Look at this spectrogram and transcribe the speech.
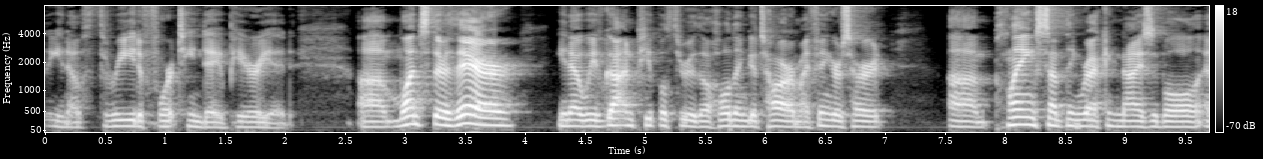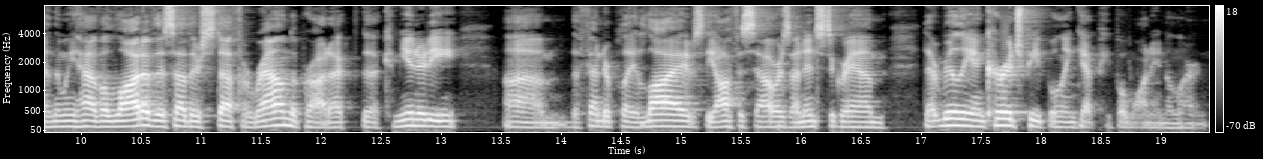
you know, three to 14 day period. Um, once they're there, you know, we've gotten people through the holding guitar, my fingers hurt, um, playing something recognizable. And then we have a lot of this other stuff around the product, the community, um, the Fender Play Lives, the office hours on Instagram that really encourage people and get people wanting to learn.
